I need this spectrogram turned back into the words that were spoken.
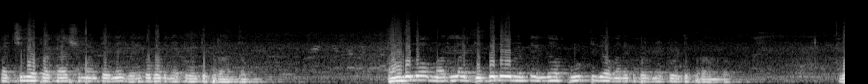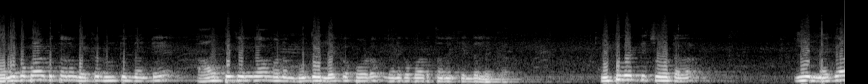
పశ్చిమ ప్రకాశం అంటేనే వెనుకబడినటువంటి ప్రాంతం. అందులో మరలా గిద్దలూరు అంటే ఇంకా పూర్తిగా వెనుకబడినటువంటి ప్రాంతం. వెనుకబాటుతనం ఎక్కడ ఉంటుందంటే ఆర్థికంగా మనం ముందు లేకపోవడం వెనుకబాటుతనం కింద లెక్క. ఇటువంటి చోట ఈ మెగా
